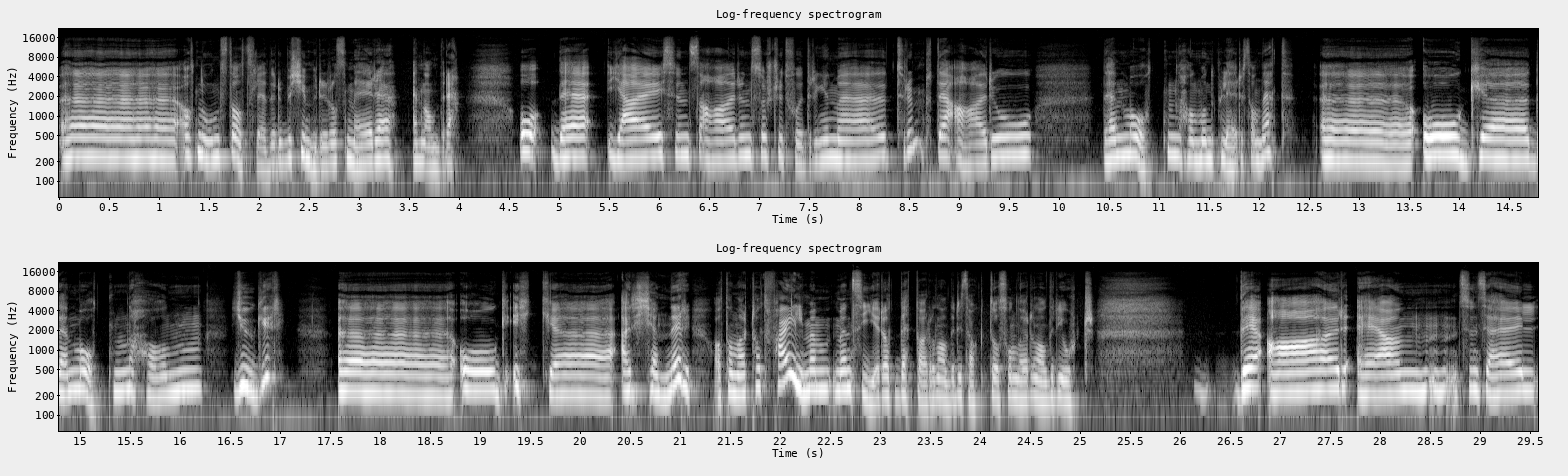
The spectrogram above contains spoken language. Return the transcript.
uh, at noen statsledere bekymrer oss mer enn andre. Og det jeg syns er den største utfordringen med Trump, det er jo den måten han manipulerer sannhet. Uh, og den måten han ljuger. Uh, og ikke erkjenner at han har tatt feil, men, men, sier at 'dette har han aldri sagt', og sånn har han aldri gjort. Det er en, syns jeg,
